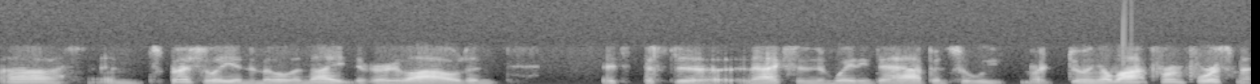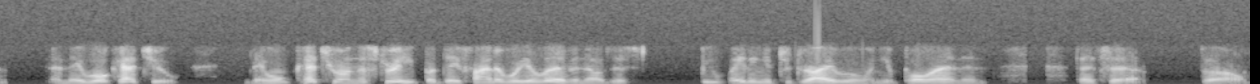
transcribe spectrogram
uh, and especially in the middle of the night. They're very loud, and it's just a, uh, an accident waiting to happen. So we are doing a lot for enforcement, and they will catch you. They won't catch you on the street, but they find out where you live, and they'll just be waiting at your driveway when you pull in, and that's it. So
